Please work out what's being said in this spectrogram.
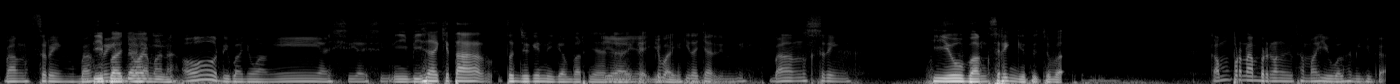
bang sering bang Di Banyuwangi. mana? oh di Banyuwangi I see I see Nih bisa kita tunjukin nih gambarnya iya nah, iya kayak coba gini. kita cari ini bang sering Hiu Bangsering gitu coba. kamu pernah berenang sama hiu bang sering juga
